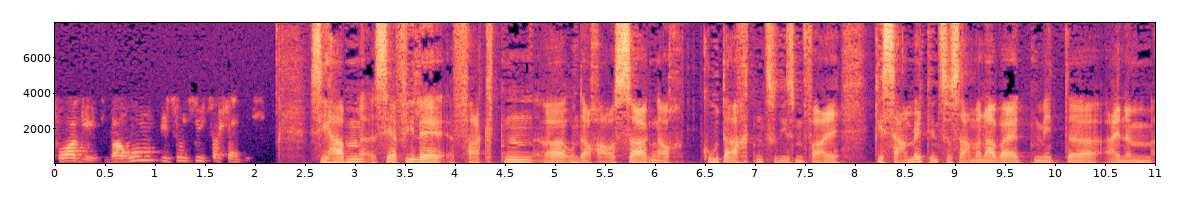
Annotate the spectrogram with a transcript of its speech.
vorgeht. Warum ist uns nicht verständlich. Sie haben sehr viele Fakten äh, und auch Aussagen, auch Gutachten zu diesem Fall gesammelt in Zusammenarbeit mit äh, einem äh,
